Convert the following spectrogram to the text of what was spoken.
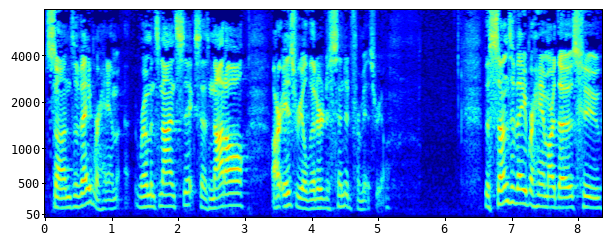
sons of Abraham. Romans 9 6 says, Not all are Israel that are descended from Israel. The sons of Abraham are those who,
